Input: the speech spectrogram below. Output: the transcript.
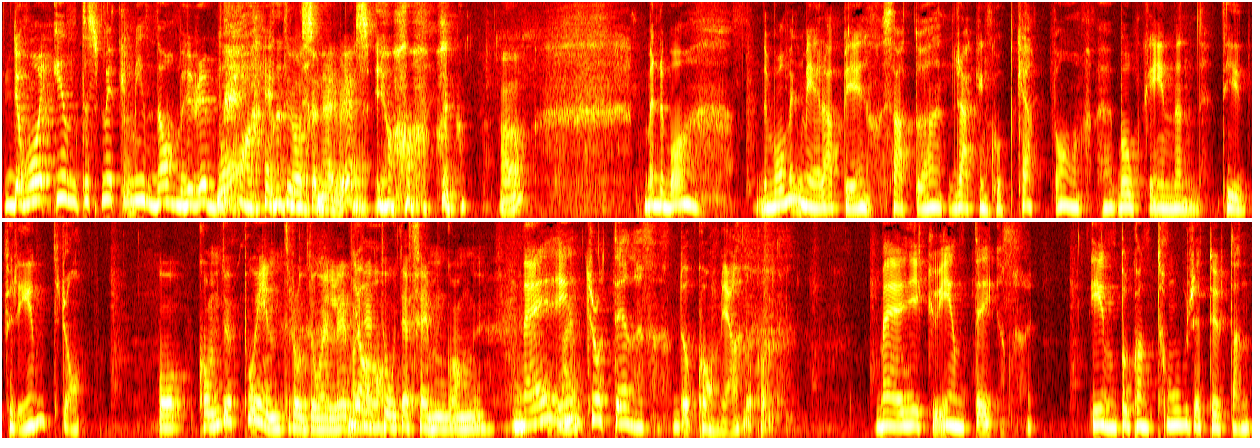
Jag har inte så mycket minne om hur det var. du var så nervös? ja. ja. Men det var, det var väl mer att vi satt och drack en kopp kaffe och bokade in en tid för intro. Och kom du på intro då, eller var ja. det, tog det fem gånger? Nej, introt, det, då kom jag. Då kom Men jag gick ju inte in på kontoret, utan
